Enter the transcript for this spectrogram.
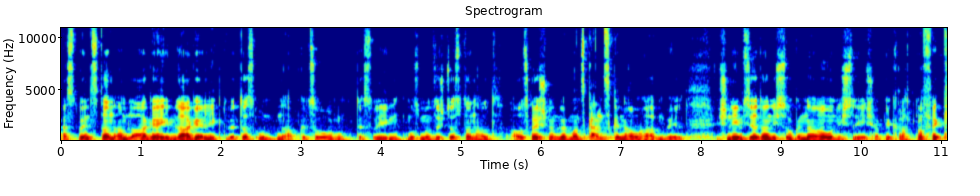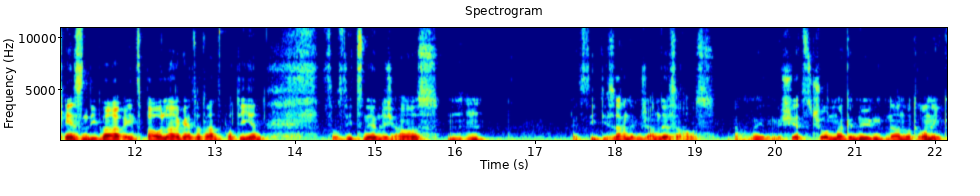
Erst wenn es dann am Lager, im Lager liegt, wird das unten abgezogen. Deswegen muss man sich das dann halt ausrechnen, wenn man es ganz genau haben will. Ich nehme es ja dann nicht so genau und ich sehe, ich habe hier gerade noch vergessen, die Ware ins Baulager zu transportieren. So sieht es nämlich aus. Mhm. Jetzt sieht die Sache nämlich anders aus. Da haben wir nämlich jetzt schon mal genügend Nanotronik.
